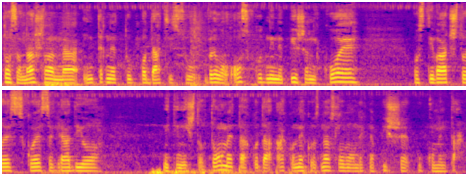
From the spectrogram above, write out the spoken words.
To sam našla na internetu, podaci su vrlo oskudni, ne piše ni ko je, osnivač, to je ko je sagradio, niti ništa o tome, tako da ako neko zna slobodno nek napiše u komentaru.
